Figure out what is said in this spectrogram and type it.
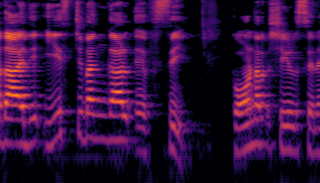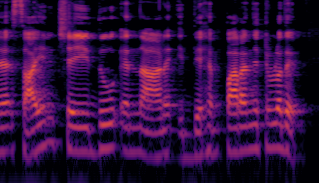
അതായത് East Bengal F C Connor ഷീൽഡ്സിനെ സൈൻ ചെയ്തു എന്നാണ് ഇദ്ദേഹം പറഞ്ഞിട്ടുള്ളത്.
